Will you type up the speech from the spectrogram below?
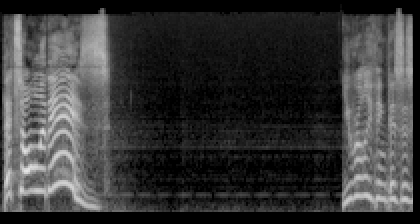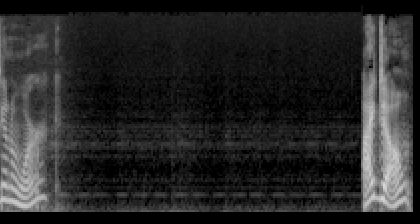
That's all it is. You really think this is going to work? I don't.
